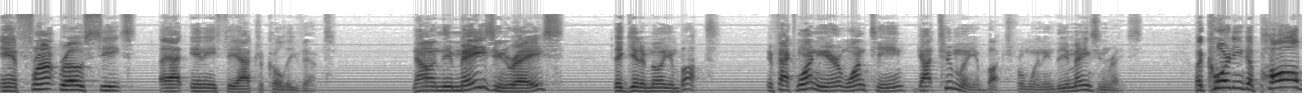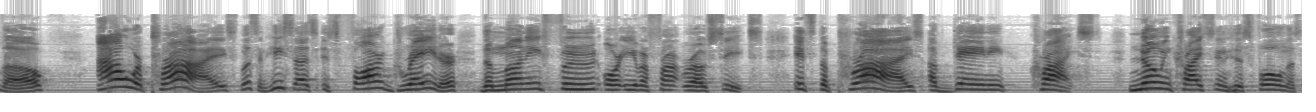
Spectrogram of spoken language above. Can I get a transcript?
and front row seats at any theatrical event. Now, in the amazing race, they get a million bucks. In fact, one year, one team got two million bucks for winning the amazing race. According to Paul, though, our prize, listen, he says, is far greater than money, food, or even front row seats. It's the prize of gaining Christ, knowing Christ in his fullness,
